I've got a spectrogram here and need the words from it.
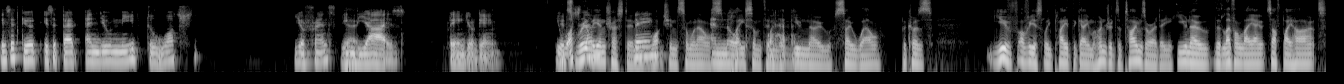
Is it good? Is it bad? And you need to watch your friends yeah. in the eyes playing your game. You it's really interesting watching someone else play something that happened. you know so well because you've obviously played the game hundreds of times already. You know the level layouts off by heart.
